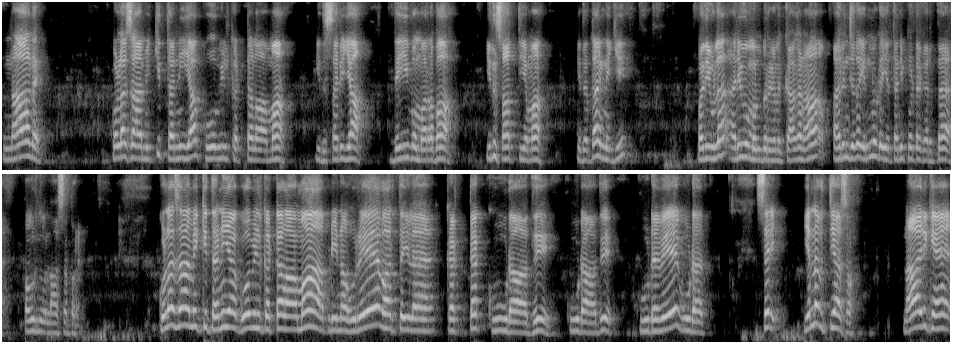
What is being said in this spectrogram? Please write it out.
நான் குலசாமிக்கு தனியாக கோவில் கட்டலாமா? இது சரியா? தெய்வ மரபா? இது சாத்தியமா? இதை தான் இன்னைக்கு பதிவில் அறிவு நண்பர்களுக்காக நான் அறிஞ்சதை என்னுடைய தனிப்பட்ட கருத்தை பகிர்ந்து கொள்ள ஆசைப்படுறேன். குலசாமிக்கு தனியாக கோவில் கட்டலாமா அப்படின்னா ஒரே வார்த்தையில் கட்டக்கூடாது. கூடாது. கூடவே கூடாது. சரி என்ன வித்தியாசம்? நான் இருக்கேன்.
